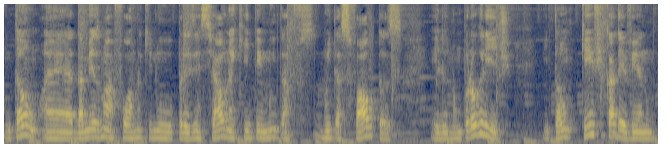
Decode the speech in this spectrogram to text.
Então, é, da mesma forma que no presencial, né, quem tem muitas, muitas faltas, ele não progride. Então, quem ficar devendo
